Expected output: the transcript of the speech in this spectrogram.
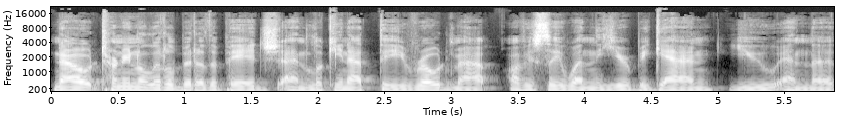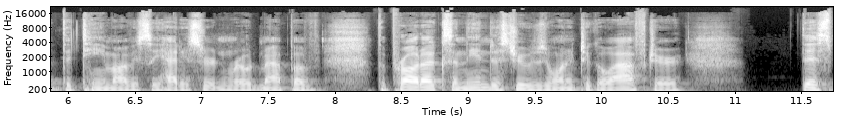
Now, turning a little bit of the page and looking at the roadmap, obviously, when the year began, you and the, the team obviously had a certain roadmap of the products and the industries we wanted to go after. This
